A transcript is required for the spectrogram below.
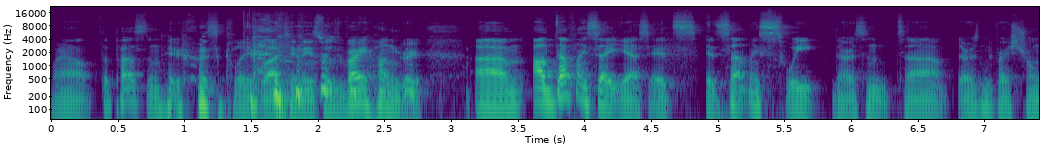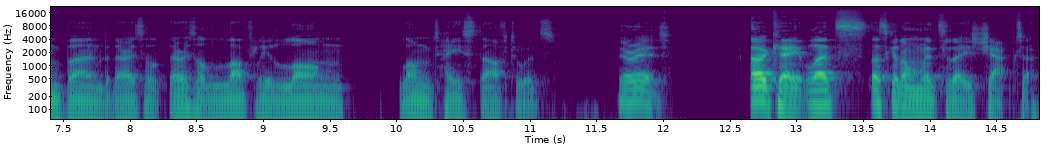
Wow, the person who was clearly writing these was very hungry. Um, I'll definitely say yes. It's it's certainly sweet. There isn't uh, there isn't a very strong burn, but there is a there is a lovely long long taste afterwards. There is. Okay, let's let's get on with today's chapter.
